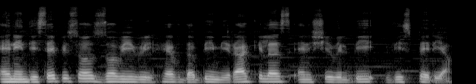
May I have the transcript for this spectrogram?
And in this episode, Zoe will have the Bee Miraculous and she will be Vesperia.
